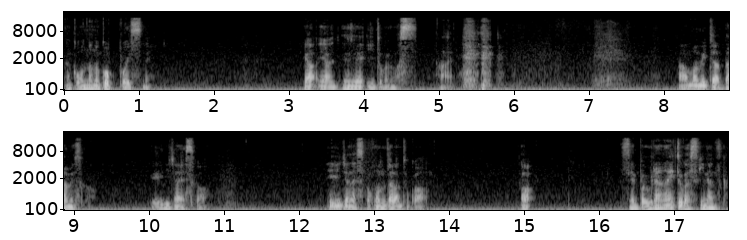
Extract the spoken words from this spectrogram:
なんか女の子っぽいっすね。いやいや全然いいと思います。はい。あんま見ちゃダメですか？えいいじゃないですか？えいいじゃないですか？本棚とか。あ先輩占いとか好きなんですか？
